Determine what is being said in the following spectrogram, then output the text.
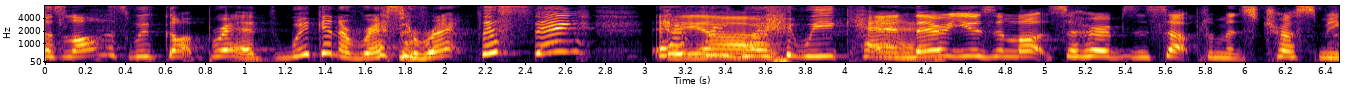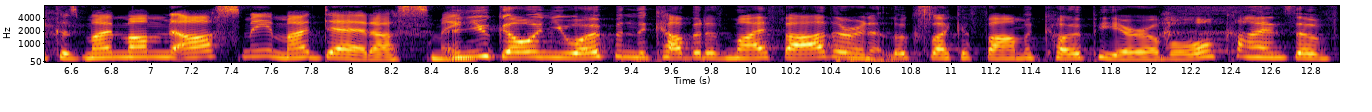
as long as we've got breath, we're going to resurrect this thing every way we can. And they're using lots of herbs and supplements. Trust me, because my mum asked me and my dad asked me. And you go and you open the cupboard of my father, and it looks like a pharmacopoeia of all kinds of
